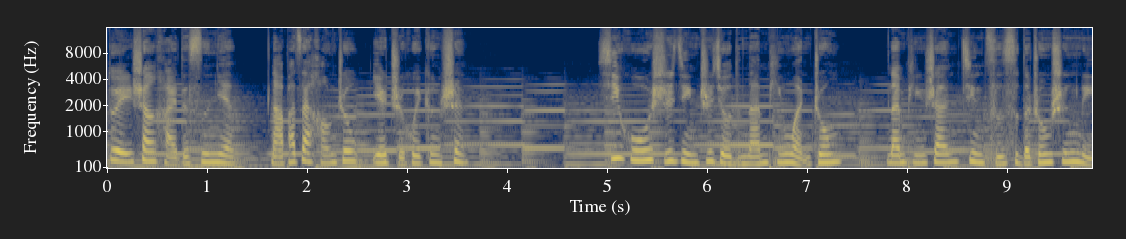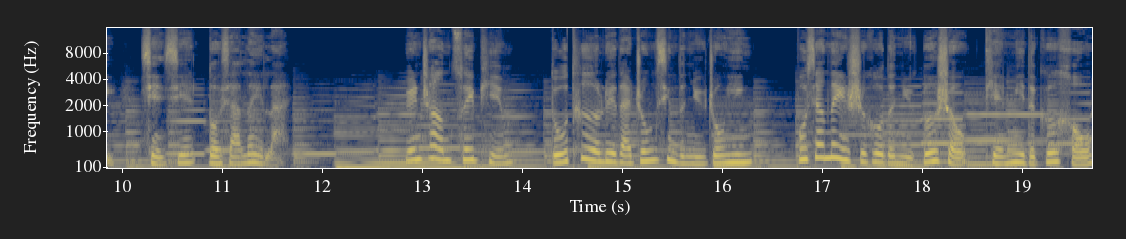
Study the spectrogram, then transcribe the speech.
对上海的思念，哪怕在杭州，也只会更甚。西湖十景之九的南屏晚钟，南屏山净慈寺的钟声里，险些落下泪来。原唱崔萍，独特略带中性的女中音，不像那时候的女歌手甜蜜的歌喉，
